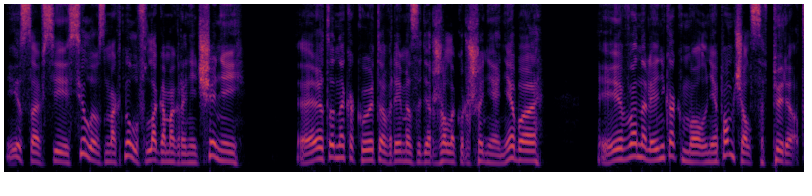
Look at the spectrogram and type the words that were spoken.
и со всей силы взмахнул флагом ограничений. Это на какое-то время задержало крушение неба, и Ван Линь как молния помчался вперед.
